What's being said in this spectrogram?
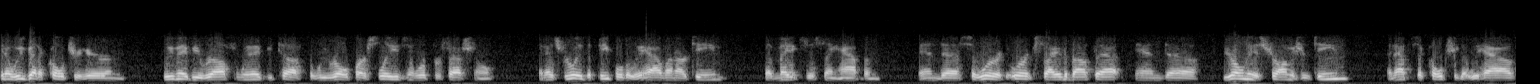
You know, we've got a culture here, and we may be rough and we may be tough, but we roll up our sleeves and we're professional. And it's really the people that we have on our team that makes this thing happen. And uh, so we're we're excited about that. And uh, you're only as strong as your team, and that's the culture that we have.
